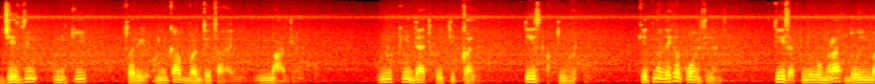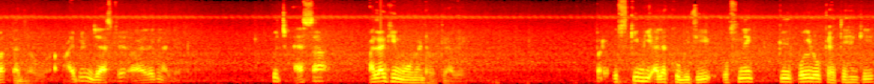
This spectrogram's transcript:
जिस दिन उनकी सॉरी उनका बर्थडे था मार दिया उनको उनकी डेथ हुई थी कल, तीस अक्टूबर को। कितना देखा कोइंसिडेंस तीस अक्टूबर को मरा, दो दिन बाद पैदा हुआ। I mean just I like that कुछ ऐसा अलग ही मोमेंट होके आ गई पर उसकी भी अलग खूबी थी। उसने कि कोई लोग कहते हैं कि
